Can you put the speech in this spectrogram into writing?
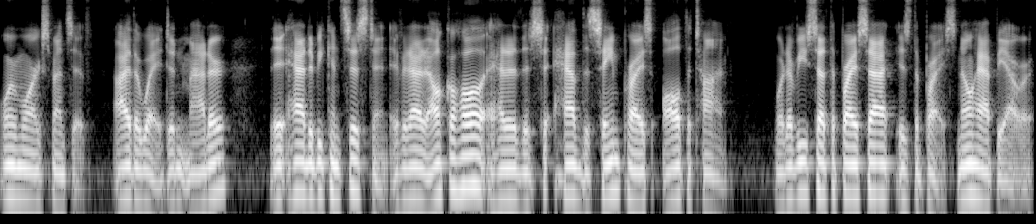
or more expensive. Either way, it didn't matter. It had to be consistent. If it had alcohol, it had to have the same price all the time. Whatever you set the price at is the price. No happy hour,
